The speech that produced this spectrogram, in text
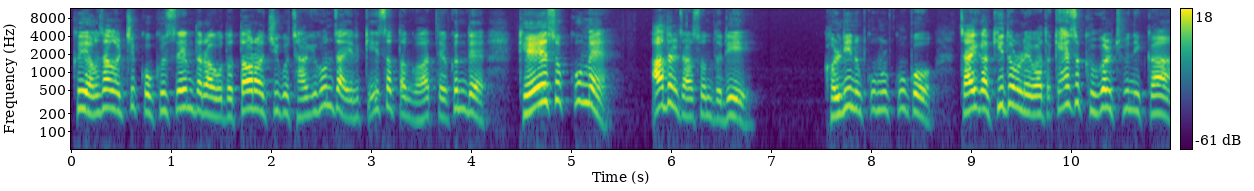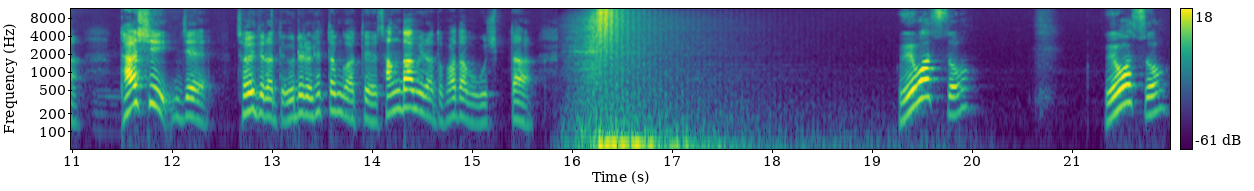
그 영상을 찍고 그 쌤들하고도 떨어지고 자기 혼자 이렇게 있었던 것 같아요. 근데 계속 꿈에 아들 자손들이 걸리는 꿈을 꾸고 자기가 기도를 해봐도 계속 그걸 주니까 다시 이제 저희들한테 의뢰를 했던 것 같아요. 상담이라도 받아보고 싶다. 왜 왔어? 왜 왔어?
